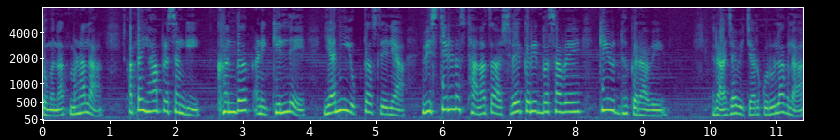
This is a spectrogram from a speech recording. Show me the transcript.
तो मनात म्हणाला आता ह्या प्रसंगी खंदक आणि किल्ले यांनी युक्त असलेल्या विस्तीर्ण स्थानाचा आश्रय करीत बसावे की युद्ध करावे? राजा विचार करू लागला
